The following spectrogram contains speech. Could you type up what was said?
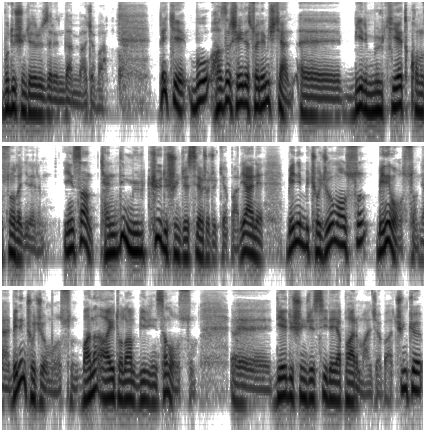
Bu düşünceler üzerinden mi acaba? Peki bu hazır şeyi de söylemişken bir mülkiyet konusuna da girelim. İnsan kendi mülkü düşüncesiyle çocuk yapar. Yani benim bir çocuğum olsun, benim olsun. Yani benim çocuğum olsun, bana ait olan bir insan olsun e, diye düşüncesiyle yapar mı acaba? Çünkü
